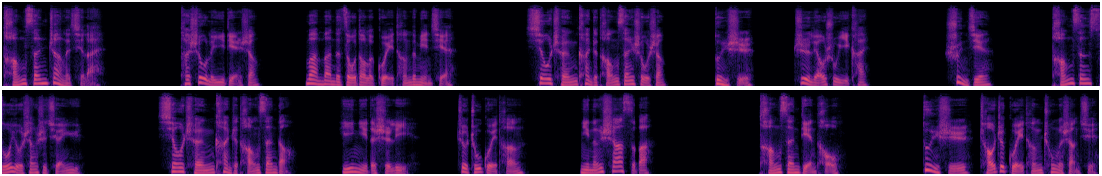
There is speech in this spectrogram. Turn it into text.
唐三站了起来，他受了一点伤，慢慢的走到了鬼藤的面前。萧晨看着唐三受伤，顿时治疗术一开，瞬间，唐三所有伤势痊愈。萧晨看着唐三道：“以你的实力，这株鬼藤，你能杀死吧？”唐三点头，顿时朝着鬼藤冲了上去。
